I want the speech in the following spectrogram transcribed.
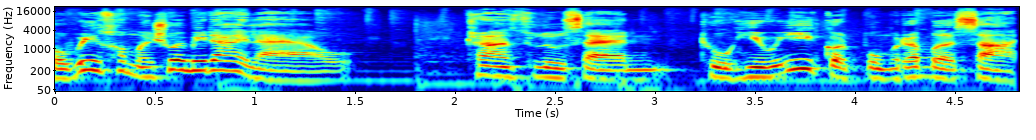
ก็วิ่งเข้ามาช่วยไม่ได้แล้ว Translucent ถูกฮิวอี้กดปุ่มระเบิดใส่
